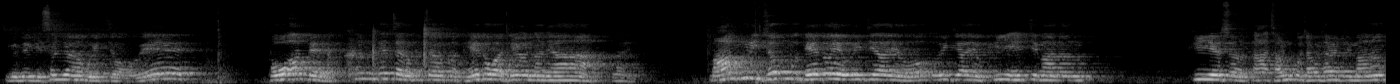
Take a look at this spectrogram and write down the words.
지금 여기 설명하고 있죠. 왜 도 앞에 큰 대자를 붙여갖고 대도가 되었느냐? 만물이 전부 대도에 의지하여 의지하여 귀했지만은 귀에서 다 젊고 잘 살지만은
